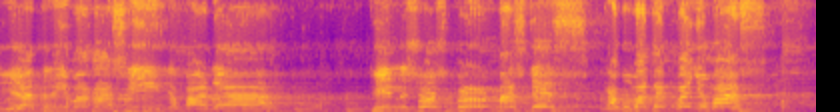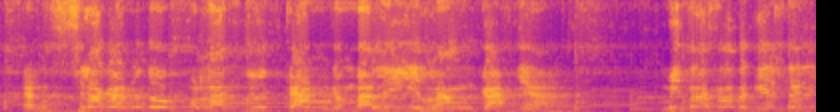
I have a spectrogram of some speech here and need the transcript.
Ya terima kasih kepada Dinsos Permasdes Kabupaten Banyumas. Dan silakan untuk melanjutkan kembali langkahnya. Mitra strategis dari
